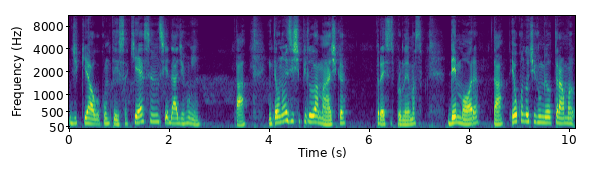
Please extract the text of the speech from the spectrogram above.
de que algo aconteça, que essa é a ansiedade ruim, tá? Então não existe pílula mágica para esses problemas. Demora, tá? Eu quando eu tive o meu trauma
